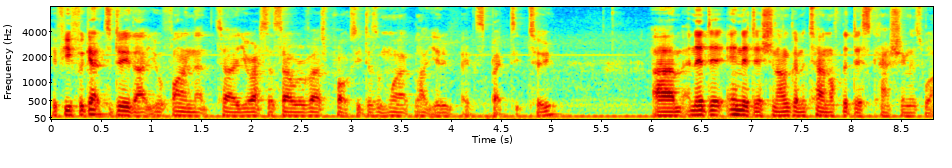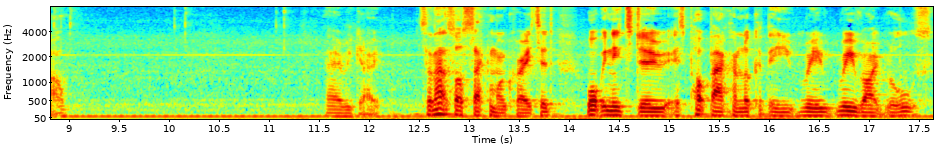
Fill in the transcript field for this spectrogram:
If you forget to do that, you'll find that uh, your SSL reverse proxy doesn't work like you expect it to. Um, and in addition, I'm going to turn off the disk caching as well. There we go. So that's our second one created. What we need to do is pop back and look at the re rewrite rules.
